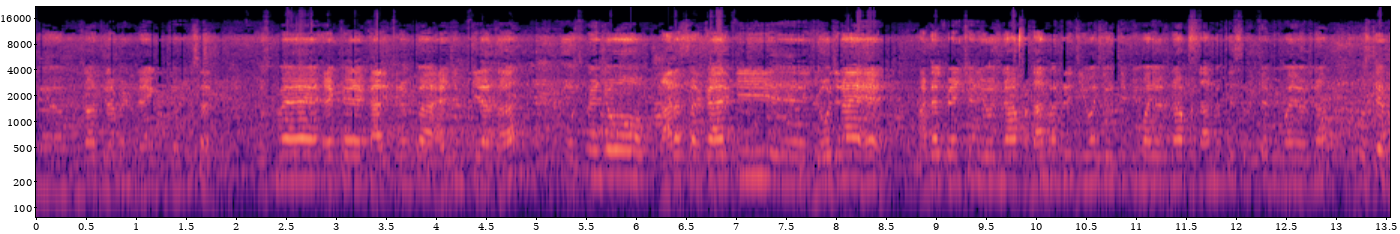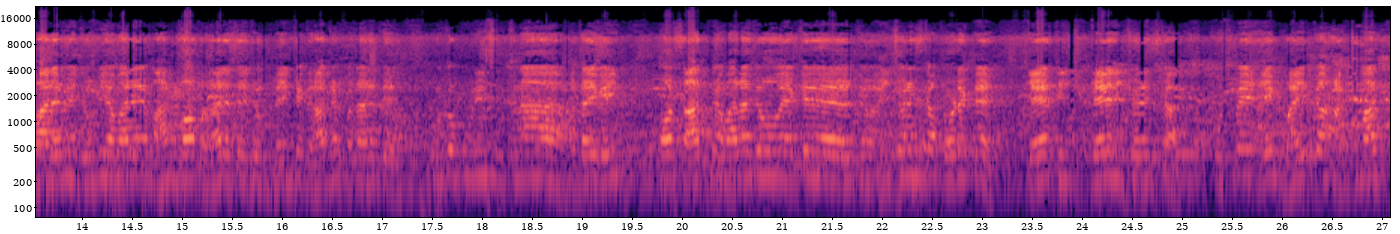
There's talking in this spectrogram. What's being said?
गुजरात ग्रामीण बैंक जम्बूसर उसमें एक कार्यक्रम का आयोजन किया था। उसमें जो भारत सरकार की योजनाएँ हैं, अटल पेंशन योजना, प्रधानमंत्री जीवन ज्योति बीमा योजना, प्रधानमंत्री सुरक्षा बीमा योजना, उसके बारे में जो भी हमारे महानुभाव पधारे थे, जो बैंक के ग्राहकगण पधारे थे, उनको पूरी सूचना बताई गई। और साथ में हमारा जो एक जो इंश्योरेंस का प्रोडक्ट है केयर इंश्योरेंस का। उसमें एक भाई का अकस्मात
